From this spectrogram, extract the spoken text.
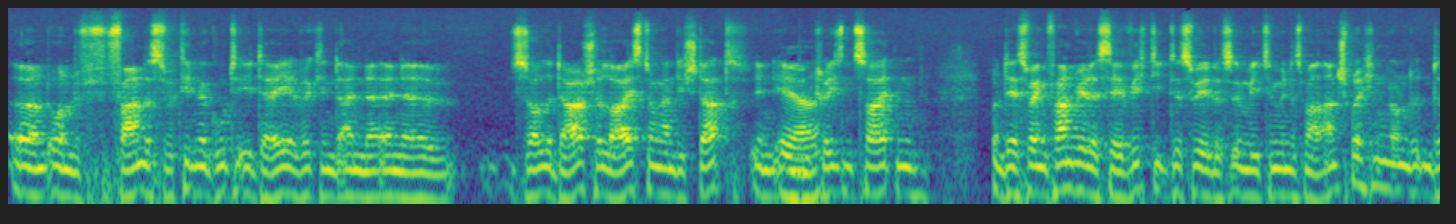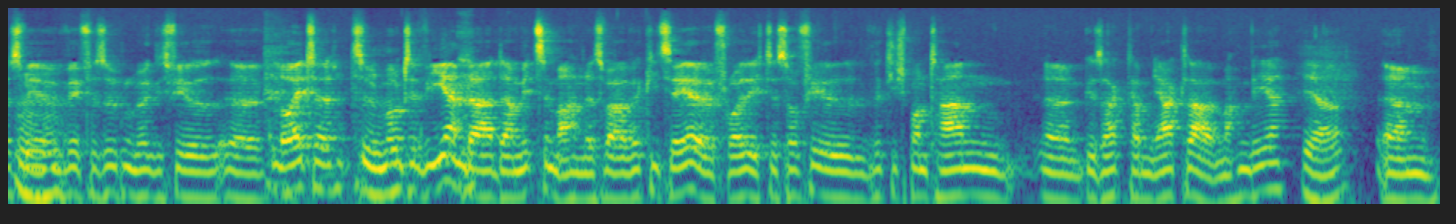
Und, und fanden das wirklich eine gute Idee, wirklich eine, eine solidarische Leistung an die Stadt in, in ja. Krisenzeiten und deswegen fanden wir das sehr wichtig, dass wir das irgendwie zumindest mal ansprechen und dass mhm. wir, wir versuchen, möglichst viele äh, Leute zu motivieren, da, da mitzumachen. Das war wirklich sehr erfreulich, dass so viel wirklich spontan äh, gesagt haben, ja klar, machen wir. Ja. Ähm,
